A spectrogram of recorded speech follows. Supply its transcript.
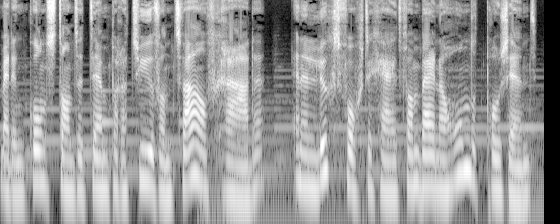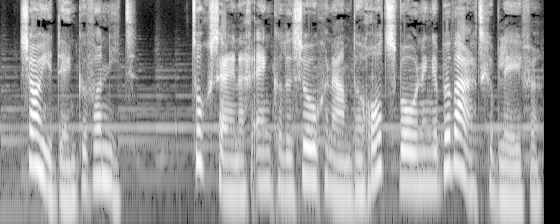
Met een constante temperatuur van 12 graden en een luchtvochtigheid van bijna 100% zou je denken van niet. Toch zijn er enkele zogenaamde rotswoningen bewaard gebleven.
